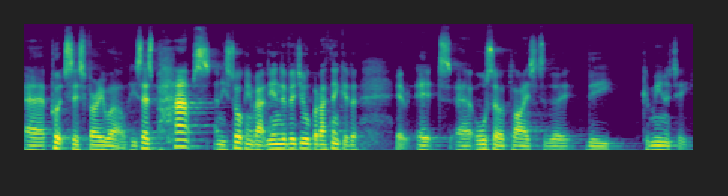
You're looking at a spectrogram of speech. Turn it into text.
uh, puts this very well. He says, perhaps, and he's talking about the individual, but I think it, it, it uh, also applies to the, the community.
